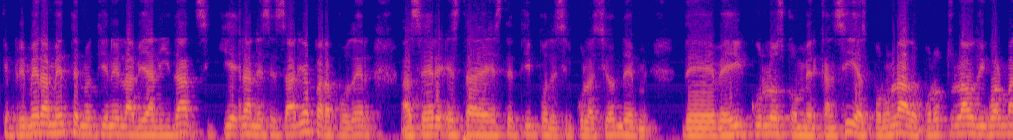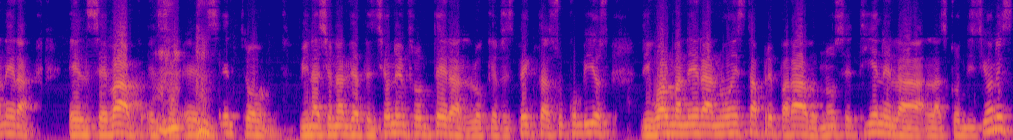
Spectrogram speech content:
que primeramente no tiene la vialidad siquiera necesaria para poder hacer esta, este tipo de circulación de, de vehículos con mercancías, por un lado. Por otro lado, de igual manera, el CEBAP, el, Centro Binacional de Atención en Frontera, lo que respecta a sucumbíos, de igual manera no está preparado, no se tiene las condiciones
